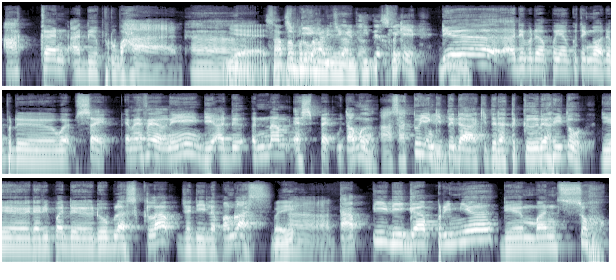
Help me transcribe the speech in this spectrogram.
akan ada perubahan. Ha. Yes. Apa Sikit perubahan dia. Cerita sikit. Okey, dia hmm. daripada apa yang aku tengok daripada website MFL ni, dia ada enam aspek utama. Ah satu yang kita dah kita dah teka dah hari tu. Dia daripada 12 kelab jadi 18. Baik. Ah, tapi Liga Premier dia mansuh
